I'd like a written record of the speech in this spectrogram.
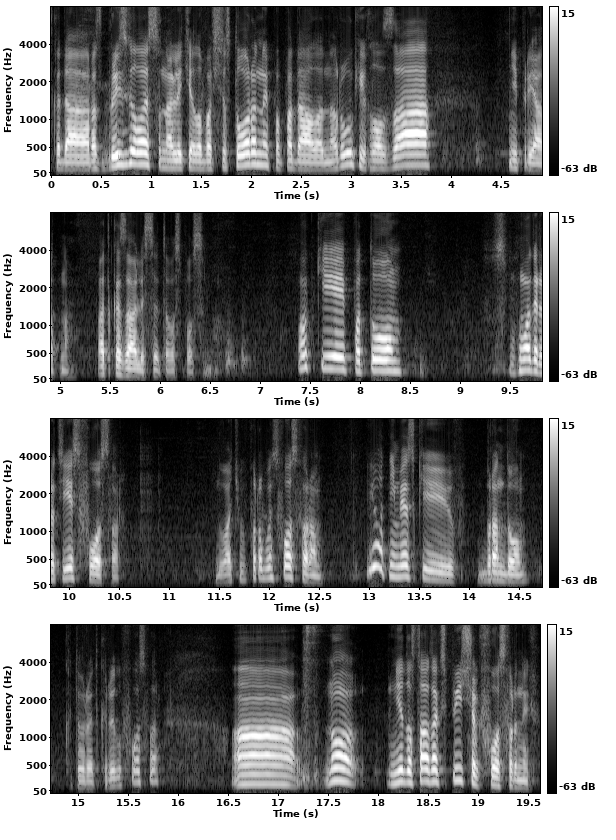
когда разбрызгалась, она летела во все стороны, попадала на руки, глаза. Неприятно. Отказались от этого способа. Окей, потом смотрят, есть фосфор. Давайте попробуем с фосфором. И вот немецкий брандом, который открыл фосфор. А, но недостаток спичек фосфорных,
